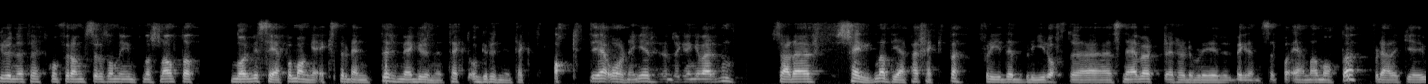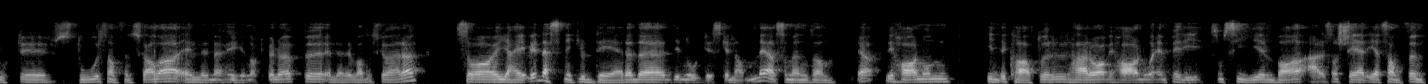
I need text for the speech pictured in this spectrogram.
grunninntektkonferanser og sånn internasjonalt, at når vi ser på mange eksperimenter med grunninntekt og grunninntektaktige ordninger rundt omkring i verden, så er det sjelden at de er perfekte. Fordi det blir ofte snevert eller det blir begrenset på en eller annen måte. For det er ikke gjort i stor samfunnsskala eller med høye nok beløp eller hva det skal være. Så jeg vil nesten inkludere det, de nordiske landene ja, som en sånn Ja, vi har noen indikatorer her òg. Vi har noe empiri som sier hva er det som skjer i et samfunn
